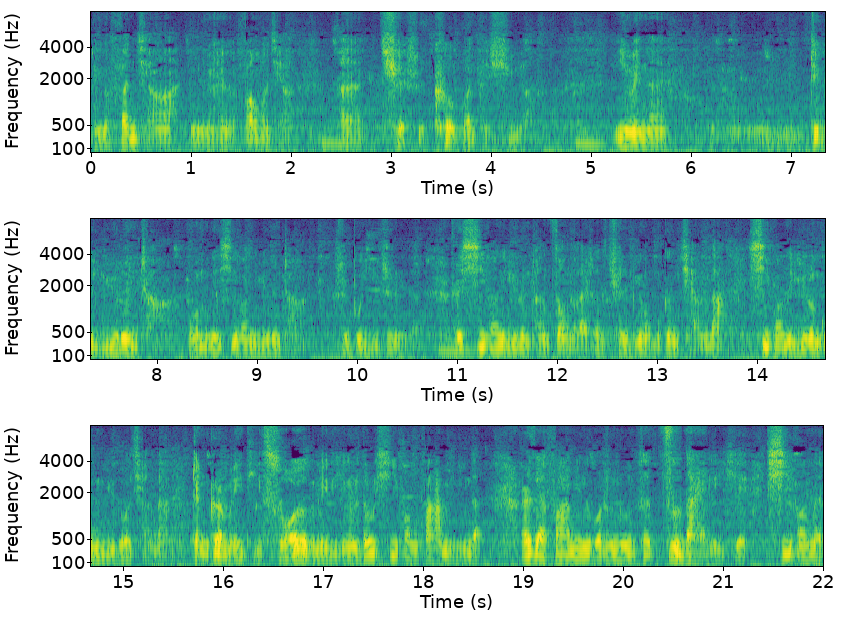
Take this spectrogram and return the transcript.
这个翻墙啊，就是防火墙，它确实客观的需要。因为呢。这个舆论场，我们跟西方的舆论场是不一致的，而西方的舆论场总的来说确实比我们更强大。西方的舆论工具多强大，整个媒体所有的媒体形式都是西方发明的，而在发明的过程中，它自带了一些西方的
